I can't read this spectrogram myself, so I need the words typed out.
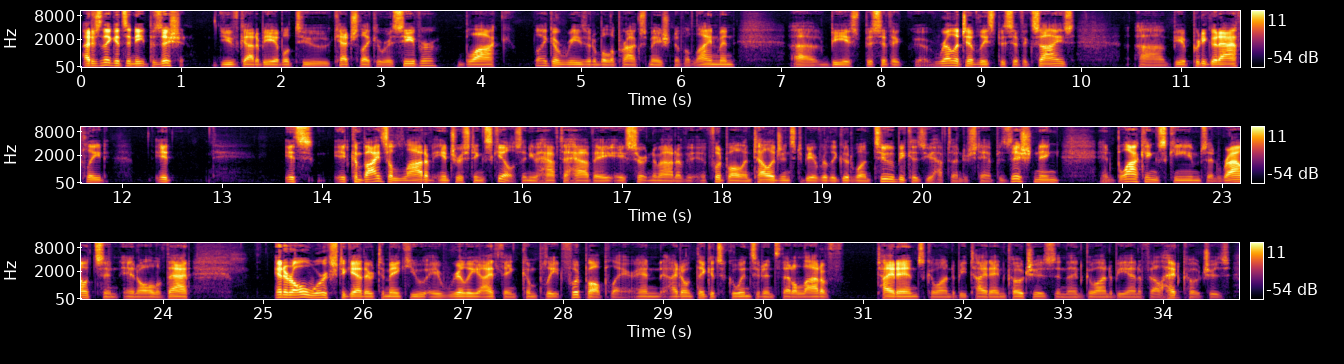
I just think it's a neat position. You've got to be able to catch like a receiver, block like a reasonable approximation of a lineman, uh, be a specific, relatively specific size, uh, be a pretty good athlete. It it's it combines a lot of interesting skills, and you have to have a, a certain amount of uh, football intelligence to be a really good one too, because you have to understand positioning and blocking schemes and routes and, and all of that. And it all works together to make you a really, I think, complete football player. And I don't think it's a coincidence that a lot of tight ends go on to be tight end coaches and then go on to be NFL head coaches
